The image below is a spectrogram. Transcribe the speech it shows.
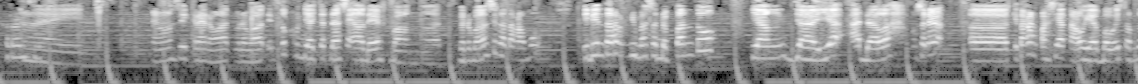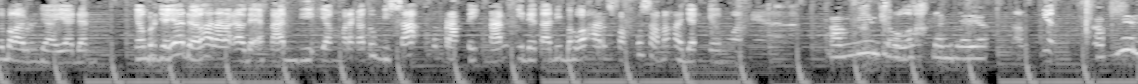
Keren sih emang sih keren banget bener banget. Itu kerja cerdas LDF banget. Bener banget sih kata kamu. Jadi ntar di masa depan tuh yang jaya adalah maksudnya uh, kita kan pasti ya tahu ya bahwa Islam tuh bakal berjaya. Dan yang berjaya adalah anak-anak LDF tadi yang mereka tuh bisa mempraktikkan ide tadi bahwa harus fokus sama kajian ilmuannya amin ya Allah. Dan jaya. Amin. Amin.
